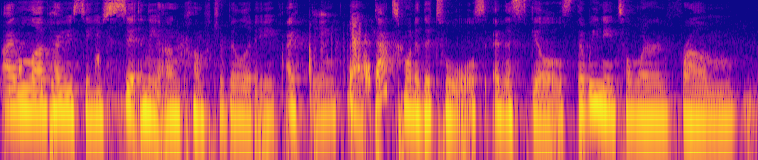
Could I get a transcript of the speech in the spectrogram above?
I love how you say you sit in the uncomfortability. I think that that's one of the tools and the skills that we need to learn from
